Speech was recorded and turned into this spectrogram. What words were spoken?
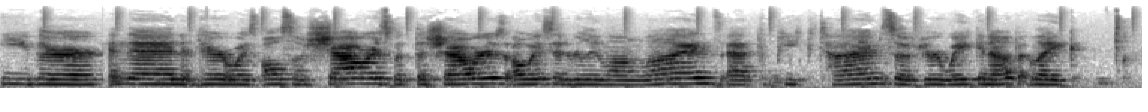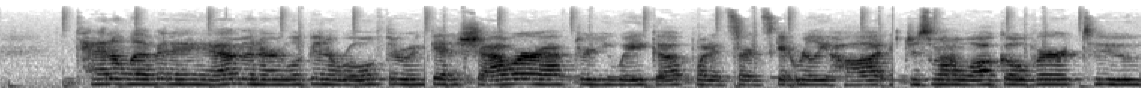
either. And then there was also showers, but the showers always had really long lines at the peak time. So if you're waking up at like 10 11 a.m and are looking to roll through and get a shower after you wake up when it starts to get really hot. Just want to walk over to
